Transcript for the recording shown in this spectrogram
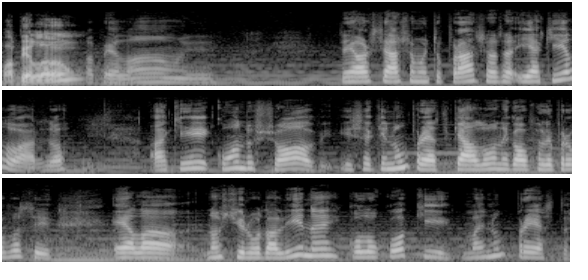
Papelão. Papelão e... Tem hora que você acha muito prático, e aqui, Loares, ó, aqui quando chove, isso aqui não presta, que a lona, igual eu falei para você, ela, nós tirou dali, né, e colocou aqui, mas não presta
